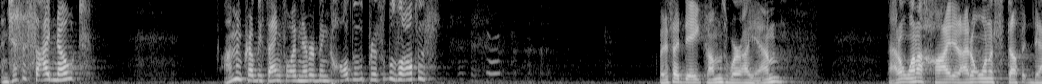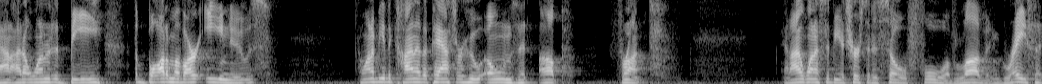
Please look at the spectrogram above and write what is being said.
And just a side note, I'm incredibly thankful I've never been called to the principal's office. But if that day comes where I am, I don't want to hide it. I don't want to stuff it down. I don't want it to be at the bottom of our e news. I want to be the kind of a pastor who owns it up front. And I want us to be a church that is so full of love and grace that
